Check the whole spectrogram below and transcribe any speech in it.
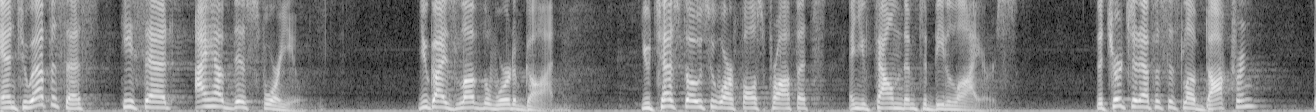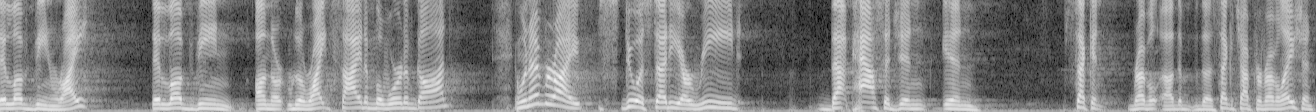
And to Ephesus, he said, I have this for you. You guys love the Word of God. You test those who are false prophets, and you found them to be liars. The church at Ephesus loved doctrine, they loved being right, they loved being on the, the right side of the Word of God. And whenever I do a study or read that passage in, in second, uh, the, the second chapter of Revelation,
